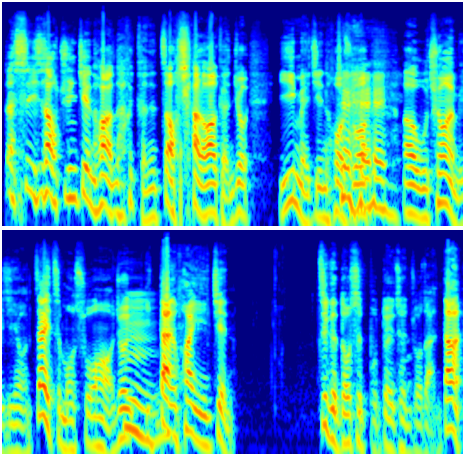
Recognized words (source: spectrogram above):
但是，一艘军舰的话，它可能造价的话，可能就一亿美金，或者说呃五千万美金哦。再怎么说哈，就一旦换一舰，这个都是不对称作战。当然，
